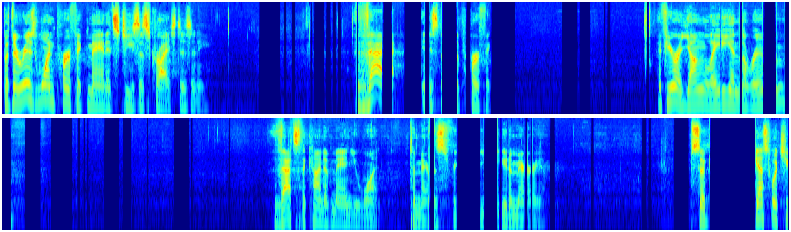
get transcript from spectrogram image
But there is one perfect man, it's Jesus Christ, isn't he? That is the perfect. If you're a young lady in the room, that's the kind of man you want to marry, for you to marry him. So, guess what you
